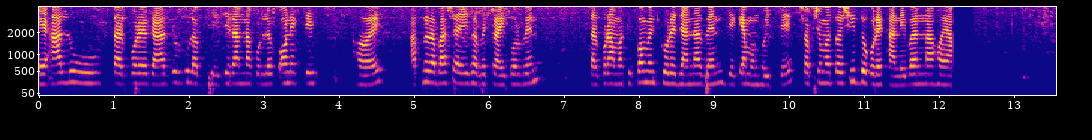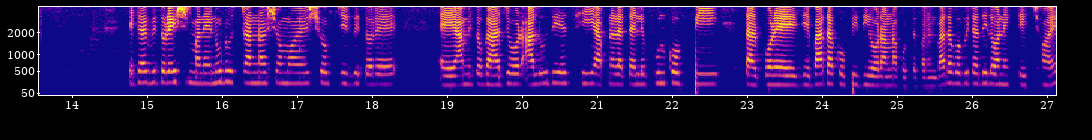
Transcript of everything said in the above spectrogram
এ আলু, তারপরে গাজরগুলো ভেজে রান্না করলে অনেক টেস্ট হয়। আপনারা বাসায় এইভাবে ট্রাই করবেন। তারপর আমাকে কমেন্ট করে জানাবেন যে কেমন হয়েছে সবসময় তো সিদ্ধ করে খান, এবার না হয় এটার ভিতরে মানে নুডলস রান্নার সময় সবজির ভিতরে আমি তো গাজর, আলু দিয়েছি। আপনারা চাইলে ফুলকপি, তারপরে যে বাঁধাকপি দিয়েও রান্না করতে পারেন। বাঁধাকপিটা দিলে অনেক টেস্ট হয়।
